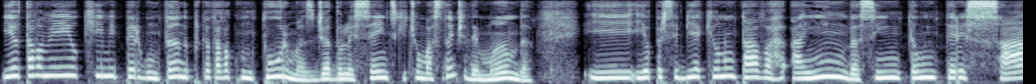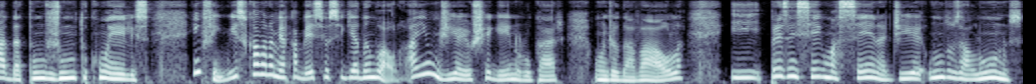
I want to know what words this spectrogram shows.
E eu estava meio que me perguntando, porque eu estava com turmas de adolescentes que tinham bastante demanda, e, e eu percebia que eu não estava ainda assim tão interessada, tão junto com eles. Enfim, isso ficava na minha cabeça e eu seguia dando aula. Aí um dia eu cheguei no lugar onde eu dava aula e presenciei uma cena de um dos alunos,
